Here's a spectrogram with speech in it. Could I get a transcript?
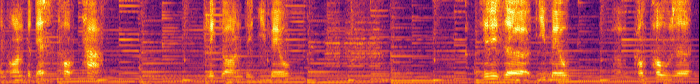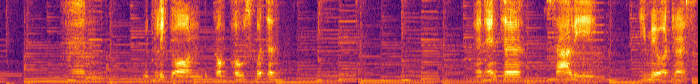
And on the desktop tab, click on the email. This is a email uh, composer and we click on the compose button and enter Sally email address.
